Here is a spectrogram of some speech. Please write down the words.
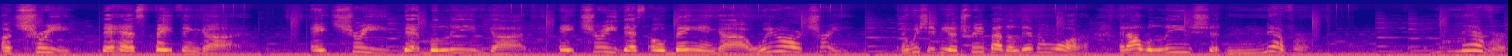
A tree that has faith in God. A tree that believes God. A tree that's obeying God. We are a tree. And we should be a tree by the living water. And our leaves should never, never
